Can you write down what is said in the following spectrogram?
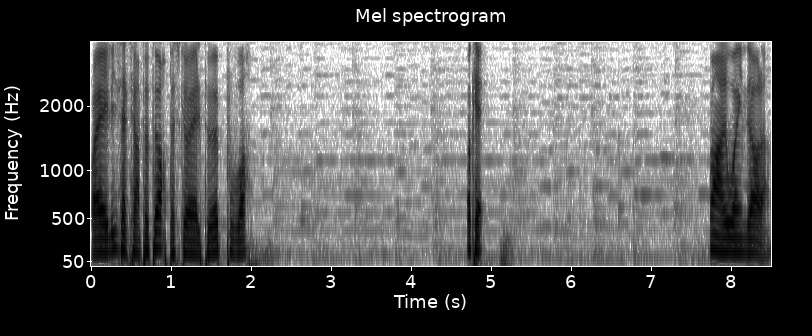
Ouais, Elise, elle fait un peu peur parce qu'elle peut up pouvoir. Ok. Un rewinder là.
